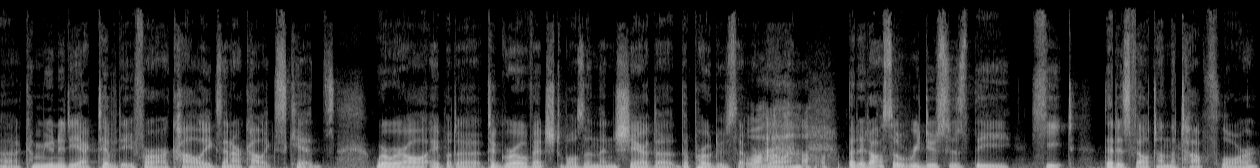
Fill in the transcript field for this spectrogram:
uh, community activity for our colleagues and our colleagues' kids, where we're all able to, to grow vegetables and then share the, the produce that we're growing, but it also reduces the heat that is felt on the top floor.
